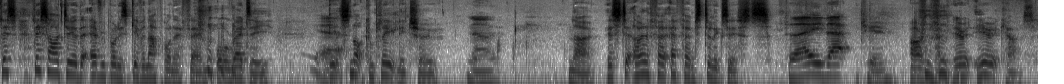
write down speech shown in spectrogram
This this idea that everybody's given up on FM already, Yeah. it's not completely true. no. No, it's still I mean, FM still exists. Play that tune. Okay, here it here it comes.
